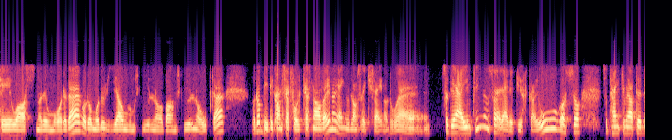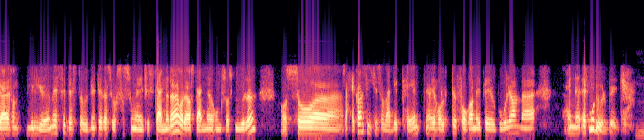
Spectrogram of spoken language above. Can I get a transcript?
til Oasen og det området der, og da må du via ungdomsskolen og barneskolen og opp der. Og Da blir det kanskje at folk tar snarveien og går langs riksveien. og da er så det er én ting. Og så er det dyrka jord. Og så, så, tenker vi at det er sånn miljømessig best å utnytte ressurser som egentlig stender der, og der stender Hunså skole. Og så, så er det kanskje ikke så veldig pent når vi holdt det foran i PU-boligene med en, et modulbygg. Mm.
